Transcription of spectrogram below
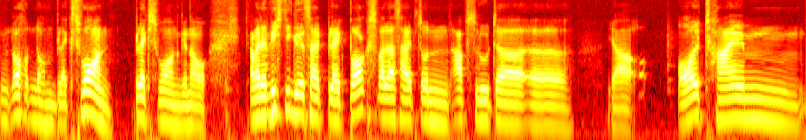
noch, noch ein Black Swan Black Swan, genau. Aber der wichtige ist halt Black Box, weil das halt so ein absoluter, äh, ja, All-Time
